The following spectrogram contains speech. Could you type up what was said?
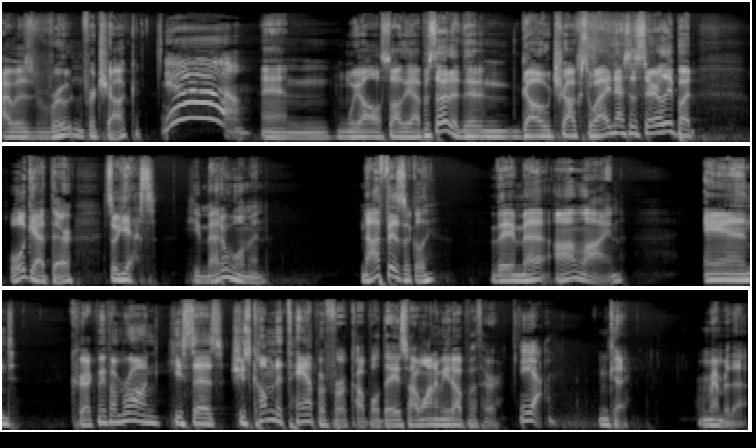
I was rooting for Chuck, Yeah. and we all saw the episode. It didn't go Chuck's way necessarily, but we'll get there. So yes, he met a woman, not physically. They met online, and correct me if I'm wrong. He says she's coming to Tampa for a couple of days, so I want to meet up with her. Yeah. Okay. Remember that.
